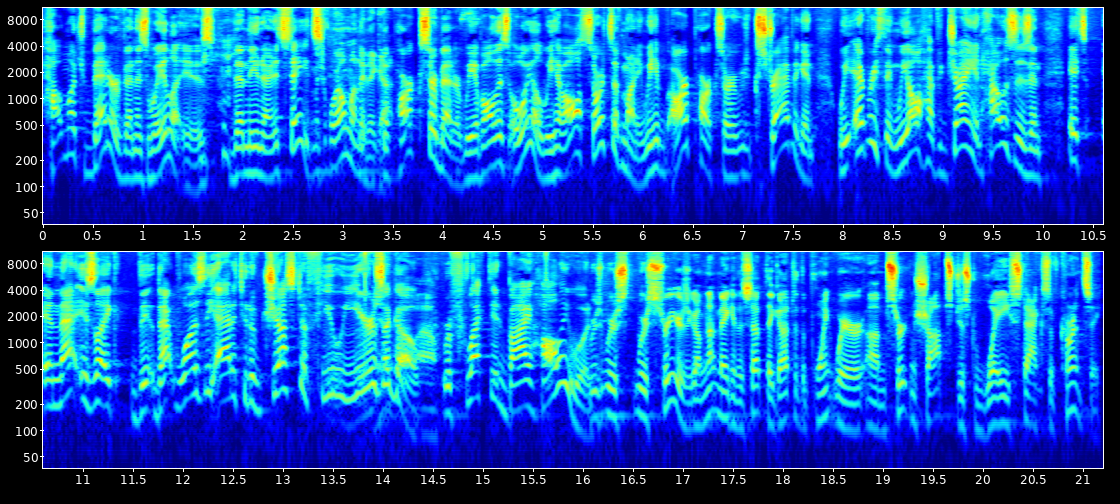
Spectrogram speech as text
how much better Venezuela is than the United States. How much oil money they got. The parks are better. We have all this oil. We have all sorts of money. We have, our parks are extravagant. We everything. We all have giant houses, and it's and that is like the, that was the attitude of just a few years ago, reflected by Hollywood. We're, we're, we're three years ago. I'm not making this up. They got to the point where um, certain shops just weigh stacks of currency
